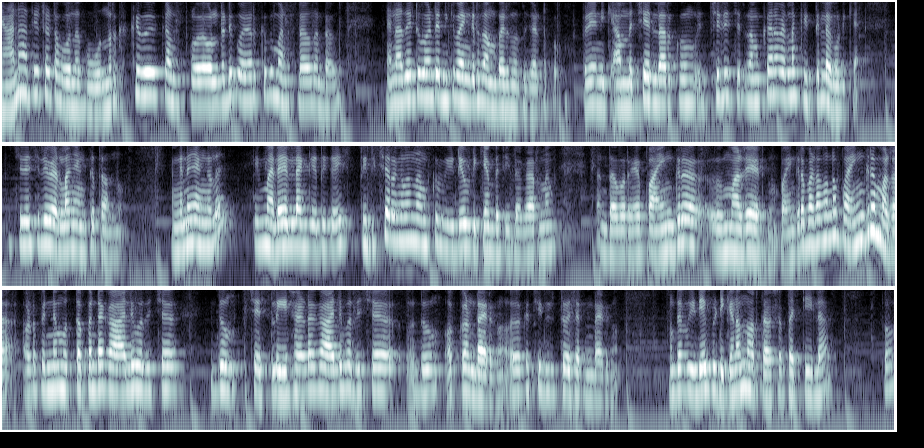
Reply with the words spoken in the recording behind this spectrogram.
ഞാൻ ആദ്യമായിട്ടാണ് പോകുന്നത്. പോകുന്നവർക്കൊക്കെ ഇത് ഓൾറെഡി പോയവർക്ക് ഇത് മനസ്സിലാവുന്നുണ്ടാവും. ഞാൻ ആദ്യമായിട്ട് പോയിട്ട് എനിക്ക് ഭയങ്കര സംഭവമായിരുന്നു ഇത് കേട്ടപ്പോൾ അപ്പോൾ എനിക്ക് അമ്മച്ചി എല്ലാവർക്കും ഇച്ചിരി ഇച്ചിരി നമുക്കങ്ങനെ വെള്ളം കിട്ടില്ല കുടിക്കാൻ. ഇച്ചിരി ഇച്ചിരി വെള്ളം ഞങ്ങൾക്ക് തന്നു. അങ്ങനെ ഞങ്ങൾ ഈ മലയെല്ലാം കയറി കൈ തിരിച്ചിറങ്ങുന്നത് നമുക്ക് വീഡിയോ പിടിക്കാൻ പറ്റിയില്ല. കാരണം എന്താ പറയുക ഭയങ്കര മഴയായിരുന്നു. ഭയങ്കര മഴ എന്ന് പറഞ്ഞാൽ ഭയങ്കര മഴ. അവിടെ പിന്നെ മുത്തപ്പന്റെ കാൽ പതിച്ച ഇതും ചെസ്ലീഹയുടെ കാൽ പതിച്ച ഇതും ഒക്കെ ഉണ്ടായിരുന്നു. അതൊക്കെ ചില്ലിട്ട് വെച്ചിട്ടുണ്ടായിരുന്നു. അത് വീഡിയോ പിടിക്കണം എന്ന് ഓർത്ത പക്ഷെ പറ്റിയില്ല. അപ്പം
